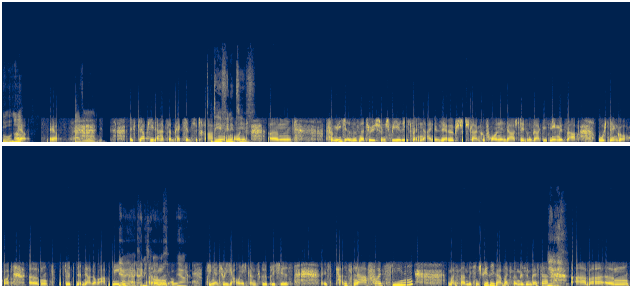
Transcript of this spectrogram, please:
So, ne? Ja, ja. Also, ich glaube, jeder hat sein Päckchen zu tragen. Definitiv. Und, ähm, für mich ist es natürlich schon schwierig, wenn eine sehr hübsche, schlanke Freundin dasteht und sagt, ich nehme jetzt ab, wo ich denke, oh Gott, ähm, was wird sie denn da noch abnehmen? Ja, ja, kenne ich auch. Ähm, ja. Die natürlich auch nicht ganz glücklich ist. Ich kann es nachvollziehen. Manchmal ein bisschen schwieriger, manchmal ein bisschen besser. Ja. Aber ähm,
